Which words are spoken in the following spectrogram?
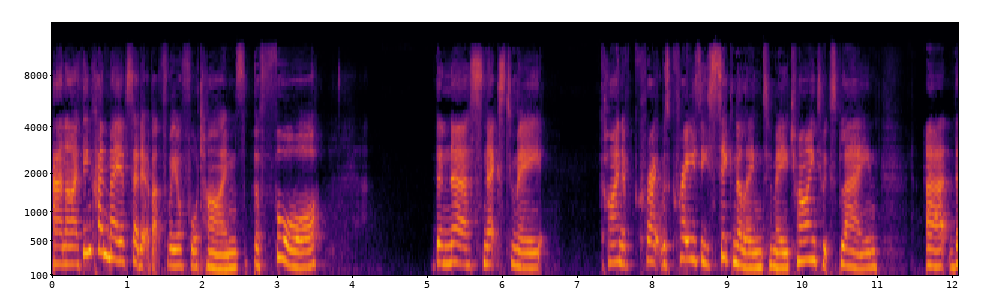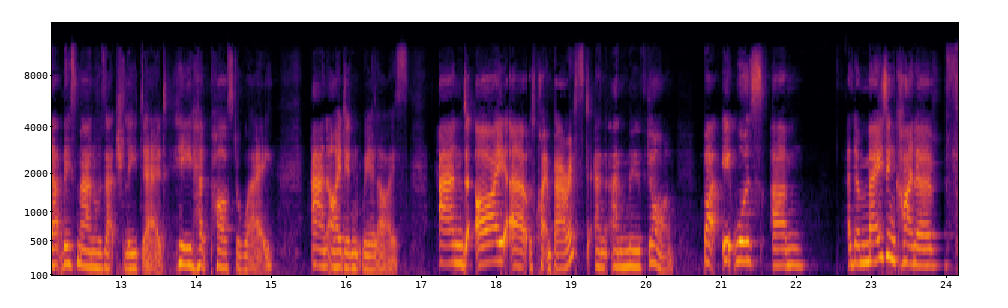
And I think I may have said it about three or four times before the nurse next to me kind of cra- was crazy signaling to me, trying to explain uh, that this man was actually dead. He had passed away and I didn't realize. And I uh, was quite embarrassed and, and moved on. But it was um, an amazing kind of,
